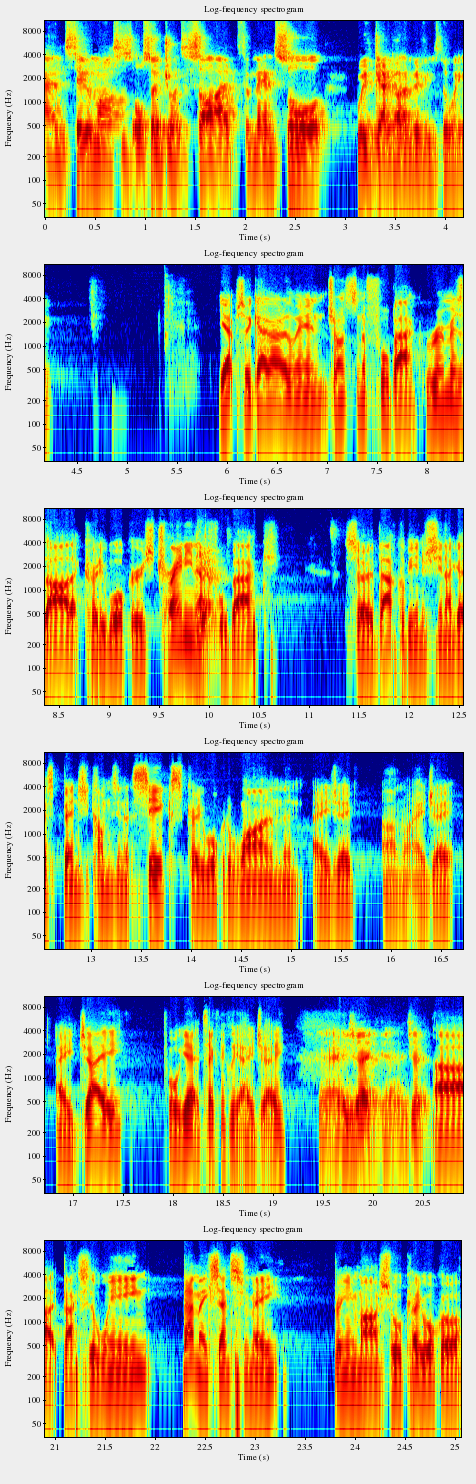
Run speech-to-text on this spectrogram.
and Steven Marsters also joins the side for Mansour, with Gagai moving to the wing. Yep. So Gagai of the win. Johnston a fullback. Rumors are that Cody Walker is training at Yep. fullback. So that could be interesting. I guess Benji comes in at six, Cody Walker to one, and then AJ, um, not AJ, AJ. Well, yeah, technically AJ. Yeah, AJ. Yeah, AJ. Uh, back to the wing. That makes sense for me. Bringing Marshall, Cody Walker.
